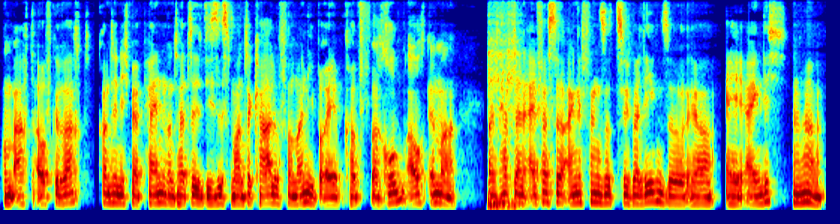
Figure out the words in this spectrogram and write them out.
um acht aufgewacht, konnte nicht mehr pennen und hatte dieses Monte Carlo von Moneyboy im Kopf. Warum auch immer. Und habe dann einfach so angefangen, so zu überlegen, so, ja, ey, eigentlich, ja,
